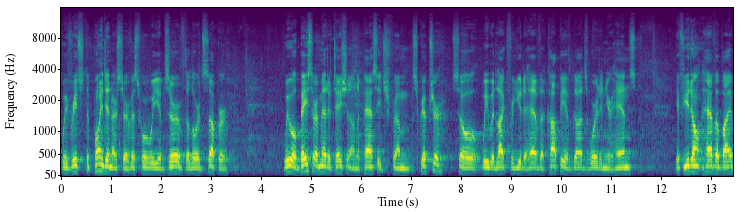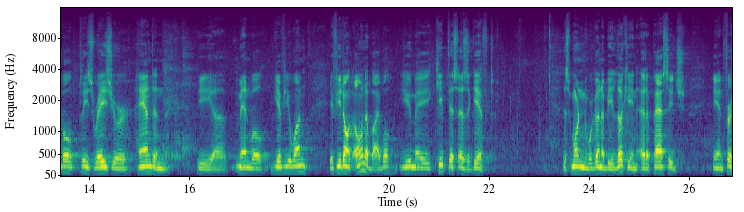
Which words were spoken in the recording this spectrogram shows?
we've reached the point in our service where we observe the Lord's Supper. We will base our meditation on a passage from Scripture, so we would like for you to have a copy of God's Word in your hands. If you don't have a Bible, please raise your hand and the uh, men will give you one. If you don't own a Bible, you may keep this as a gift. This morning we're going to be looking at a passage in 1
